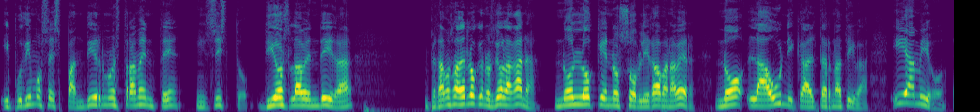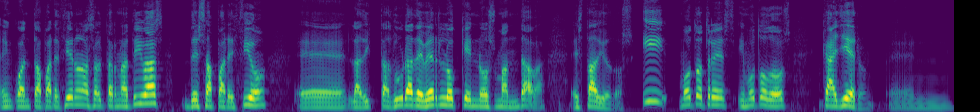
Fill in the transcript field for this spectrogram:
y pudimos expandir nuestra mente, insisto, Dios la bendiga, empezamos a ver lo que nos dio la gana, no lo que nos obligaban a ver, no la única alternativa. Y amigo, en cuanto aparecieron las alternativas, desapareció eh, la dictadura de ver lo que nos mandaba Estadio 2. Y Moto 3 y Moto 2 cayeron en,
